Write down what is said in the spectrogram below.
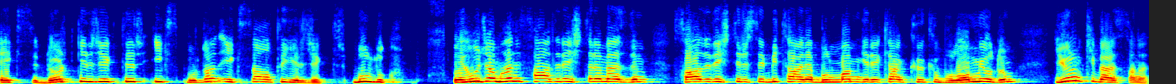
eksi 4 gelecektir. x buradan eksi 6 gelecektir. Bulduk. E hocam hani sadeleştiremezdim. Sadeleştirirse bir tane bulmam gereken kökü bulamıyordum. Diyorum ki ben sana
